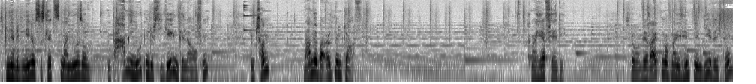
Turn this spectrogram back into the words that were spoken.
Ich bin ja mit Nenus das letzte Mal nur so ein paar Minuten durch die Gegend gelaufen. Und schon waren wir bei irgendeinem Dorf. Komm mal her, Ferdi. So, wir reiten nochmal hier hinten in die Richtung.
